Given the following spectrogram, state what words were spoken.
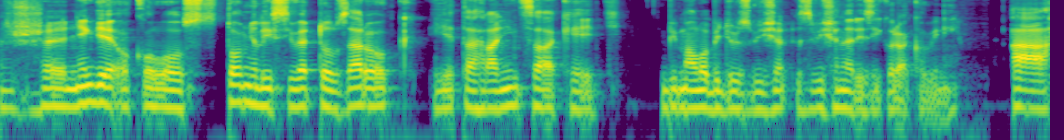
že niekde okolo 100 milisivertov za rok je tá hranica, keď by malo byť už zvýšené riziko rakoviny. A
